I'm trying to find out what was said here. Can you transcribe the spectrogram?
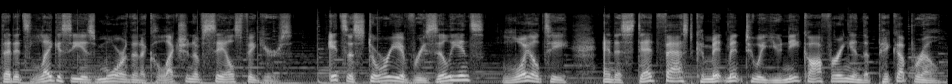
that its legacy is more than a collection of sales figures. It's a story of resilience, loyalty, and a steadfast commitment to a unique offering in the pickup realm.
